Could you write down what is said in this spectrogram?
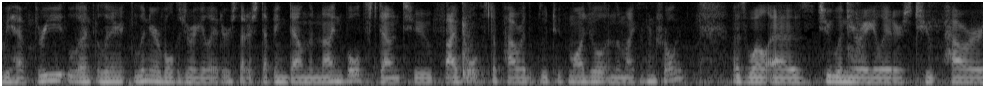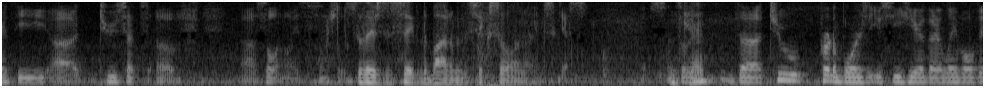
we have three linear, linear voltage regulators that are stepping down the 9 volts down to 5 volts to power the Bluetooth module and the microcontroller, as well as two linear regulators to power the uh, two sets of uh, solenoids, essentially. So there's the six, the bottom of the six solenoids. Yes. Yes. And Okay. so the two proto boards that you see here that are labeled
